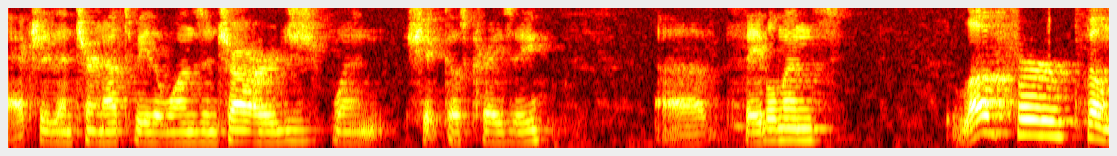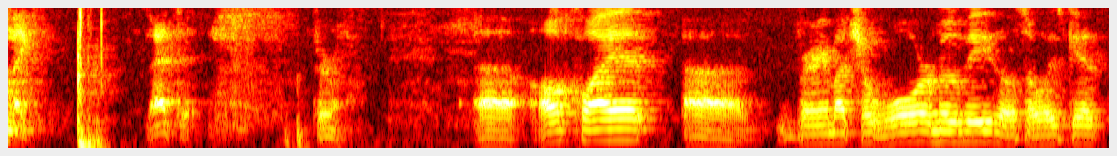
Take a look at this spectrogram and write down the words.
actually then turn out to be the ones in charge when shit goes crazy. Uh, Fabelmans, love for filmmaking. That's it for me. Uh, All Quiet, uh, very much a war movie. Those always get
